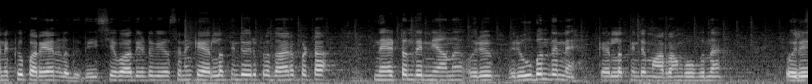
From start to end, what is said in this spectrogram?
എനിക്ക് പറയാനുള്ളത് ദേശീയപാതയുടെ വികസനം കേരളത്തിന്റെ ഒരു പ്രധാനപ്പെട്ട നേട്ടം തന്നെയാണ്. ഒരു രൂപം തന്നെ കേരളത്തിന്റെ മാറാൻ പോകുന്ന ഒരു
